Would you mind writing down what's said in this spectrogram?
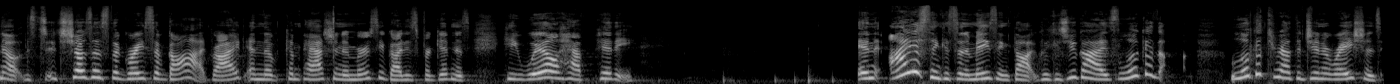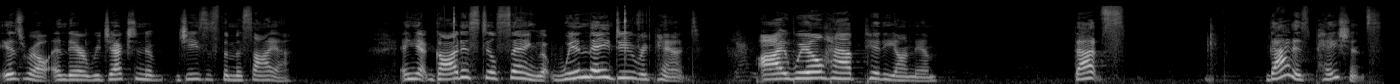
No, it shows us the grace of God, right? And the compassion and mercy of God, His forgiveness. He will have pity. And I just think it's an amazing thought because you guys look at the, look at throughout the generations Israel and their rejection of Jesus the Messiah. And yet God is still saying that when they do repent, I will have pity on them. That's that is patience.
